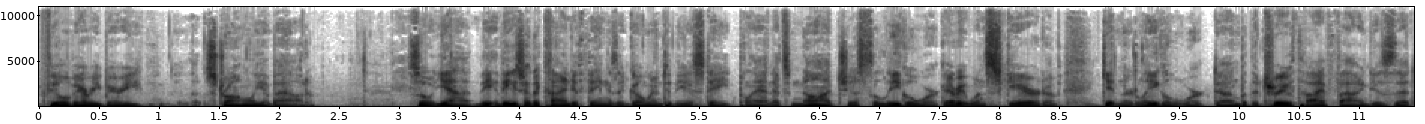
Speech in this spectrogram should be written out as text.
feel very very strongly about. So yeah, the, these are the kind of things that go into the estate plan. It's not just the legal work. Everyone's scared of getting their legal work done, but the truth I find is that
